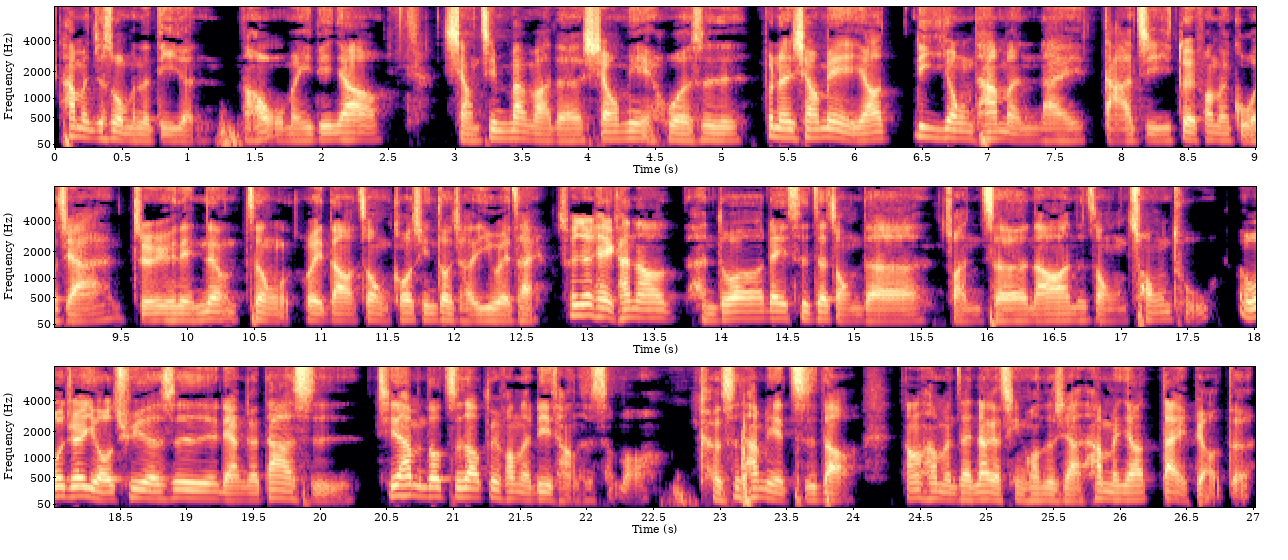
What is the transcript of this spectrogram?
他们就是我们的敌人，然后我们一定要想尽办法的消灭，或者是不能消灭也要利用他们来打击对方的国家，就有点那种这种味道，这种勾心斗角的意味在，所以就可以看到很多类似这种的转折，然后那种冲突。我觉得有趣的是，两个大使其实他们都知道对方的立场是什么，可是他们也知道，当他们在那个情况之下，他们要代表的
